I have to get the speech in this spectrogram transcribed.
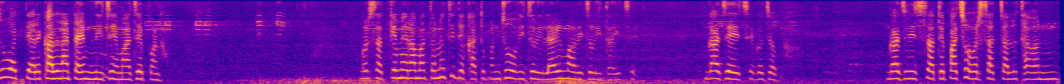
જુઓ અત્યારે કાલના ટાઈમની જેમ આજે પણ. વરસાદ કેમેરામાં તો નથી દેખાતું, પણ જુઓ વીજળી લાઈવમાં વીજળી થાય છે. ગાજે છે ગજબ. ગાજવીજ સાથે પાછો વરસાદ ચાલુ થવાનું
